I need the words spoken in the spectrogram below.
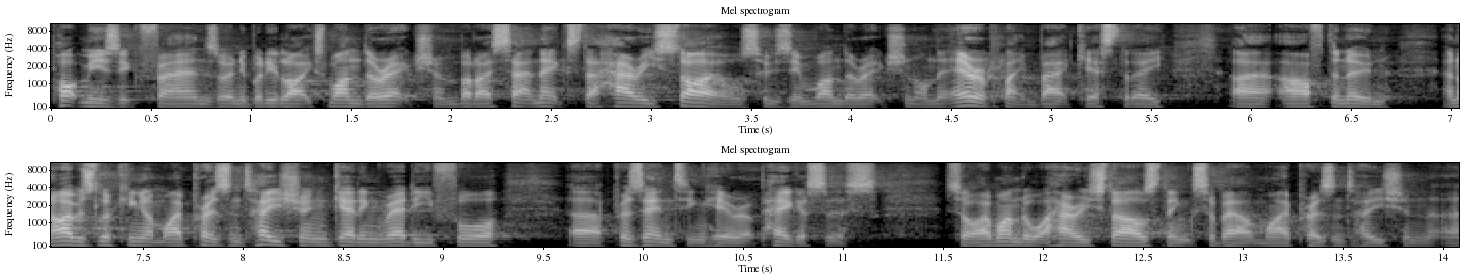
pop music fans or anybody likes One Direction, but I sat next to Harry Styles, who's in One Direction, on the aeroplane back yesterday uh, afternoon. And I was looking at my presentation, getting ready for uh, presenting here at Pegasus. So I wonder what Harry Styles thinks about my presentation uh,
